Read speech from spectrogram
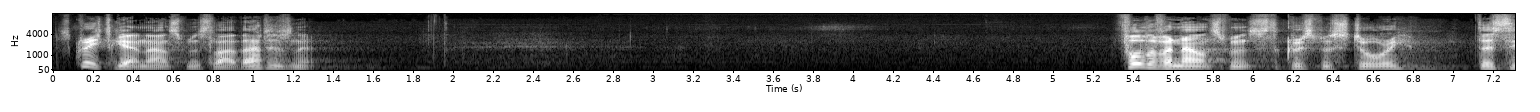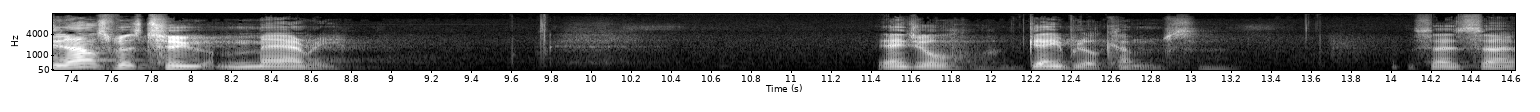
It's great to get announcements like that, isn't it? Full of announcements, the Christmas story. There's the announcements to Mary. The angel Gabriel comes, says, uh,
